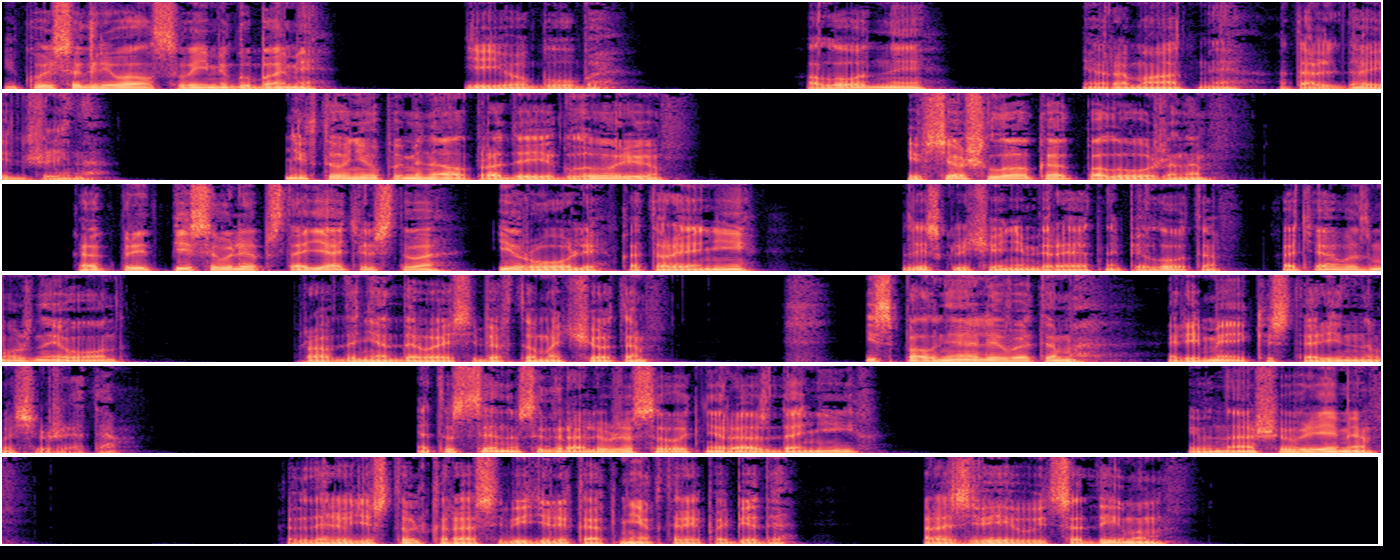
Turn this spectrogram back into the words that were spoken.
и Кой согревал своими губами ее губы, холодные и ароматные, ото льда и джина. Никто не упоминал про Дея Глорию, и все шло как положено, как предписывали обстоятельства и роли, которые они, за исключением, вероятно, пилота, хотя, возможно, и он, правда, не отдавая себе в том отчета, исполняли в этом ремейке старинного сюжета. Эту сцену сыграли уже сотни раз до них, и в наше время — когда люди столько раз видели, как некоторые победы развеиваются дымом,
